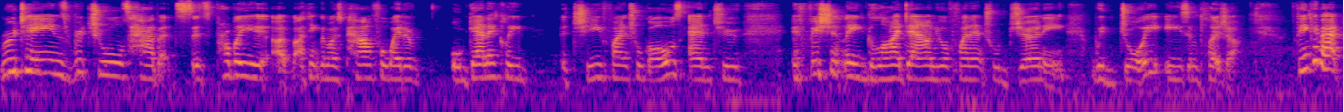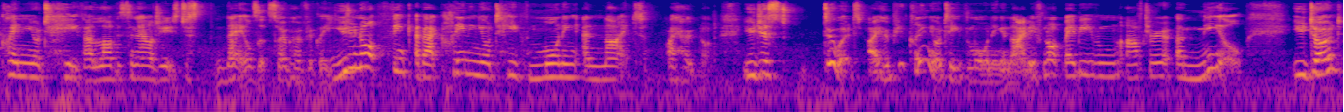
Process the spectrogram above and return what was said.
Routines, rituals, habits. It's probably, uh, I think, the most powerful way to organically achieve financial goals and to efficiently glide down your financial journey with joy, ease, and pleasure. Think about cleaning your teeth. I love this analogy. It just nails it so perfectly. You do not think about cleaning your teeth morning and night. I hope not. You just do it. I hope you clean your teeth morning and night. If not, maybe even after a meal. You don't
